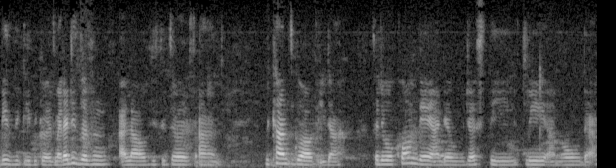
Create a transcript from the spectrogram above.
basically because my daddy doesn't allow visitors and we can't go out either so they will come there and they will just stay play and all that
